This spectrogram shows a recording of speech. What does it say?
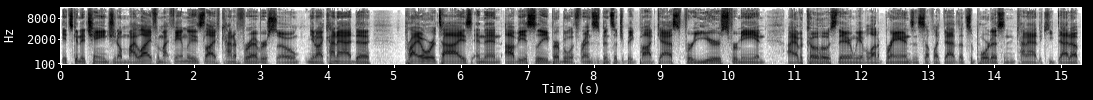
it's going to change you know my life and my family's life kind of forever. So you know I kind of had to prioritize and then obviously bourbon with friends has been such a big podcast for years for me and i have a co-host there and we have a lot of brands and stuff like that that support us and kind of had to keep that up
